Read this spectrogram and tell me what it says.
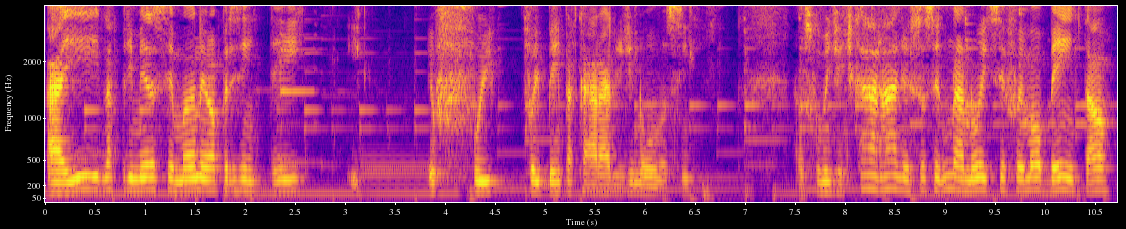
Aí na primeira semana eu apresentei e eu fui foi bem pra caralho de novo, assim. Os comediantes, caralho, essa segunda noite você foi mal bem e tal.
